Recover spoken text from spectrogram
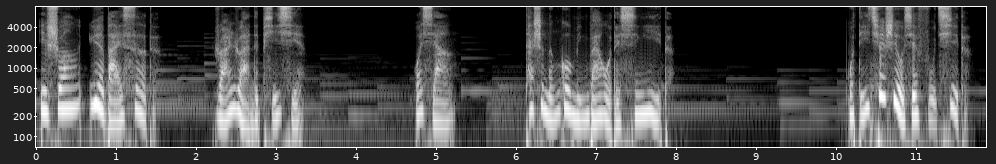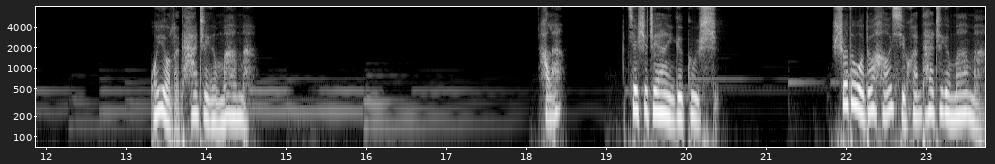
一双月白色的、软软的皮鞋。我想，他是能够明白我的心意的。我的确是有些福气的，我有了他这个妈妈。好了，就是这样一个故事，说的我都好喜欢他这个妈妈，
